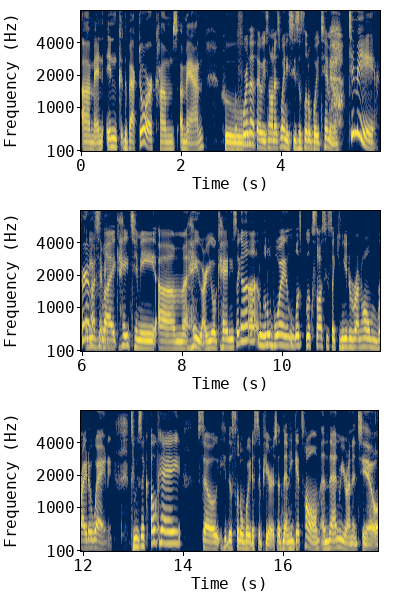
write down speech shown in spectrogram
Um, and in the back door comes a man who Before that, though, he's on his way and he sees his little boy Timmy. Timmy. I forgot And about he's Timmy. like, "Hey, Timmy, um, hey, are you okay?" And he's like, "Uh." Little boy looks, looks lost. He's like, "You need to run home right away." And Timmy's like, "Okay." So he, this little boy disappears, and then he gets home, and then we run into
